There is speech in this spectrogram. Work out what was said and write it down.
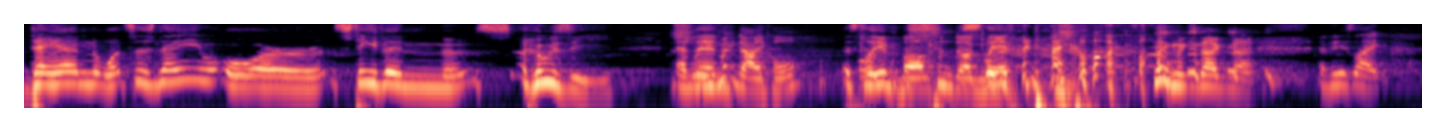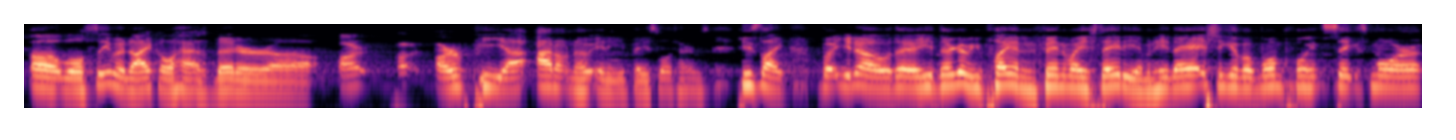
Dan? What's his name or Stephen S- Hoosie?" And Sleeve then McDykel. Sleeve Doug. Sleeve McDykel, McDugnut. And he's like, "Oh well, Steve McDykel has better uh, R- R- RP. I, don't know any baseball terms." He's like, "But you know, they they're going to be playing in Fenway Stadium, and he, they actually give up 1.6 more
